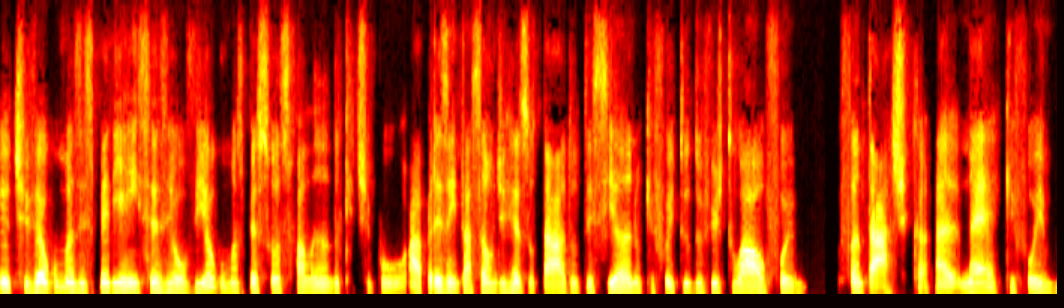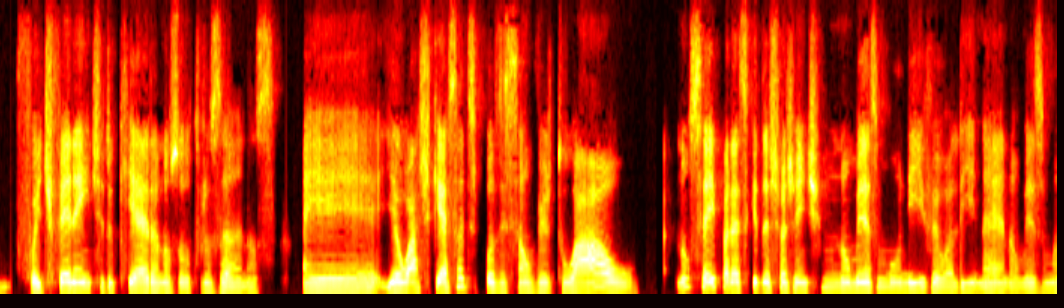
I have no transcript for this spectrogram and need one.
Eu tive algumas experiências e ouvi algumas pessoas falando que, tipo, a apresentação de resultado desse ano, que foi tudo virtual, foi fantástica, né? Que foi, foi diferente do que era nos outros anos. É, e eu acho que essa disposição virtual, não sei, parece que deixa a gente no mesmo nível ali, né? No mesmo.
